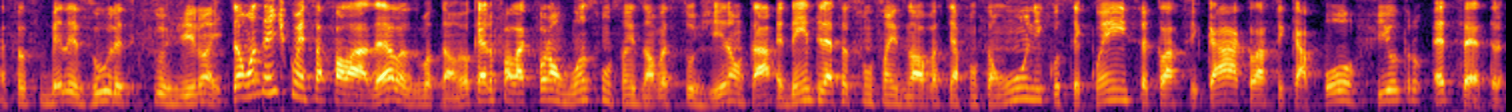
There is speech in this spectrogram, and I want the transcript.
essas belezuras que surgiram aí. Então, antes da gente começar a falar delas, Botão, eu quero falar que foram algumas funções novas que surgiram, tá? É, dentre essas funções novas tem a função único, sequência, classificar, classificar por, filtro, etc.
